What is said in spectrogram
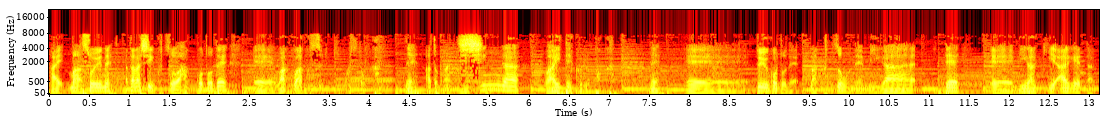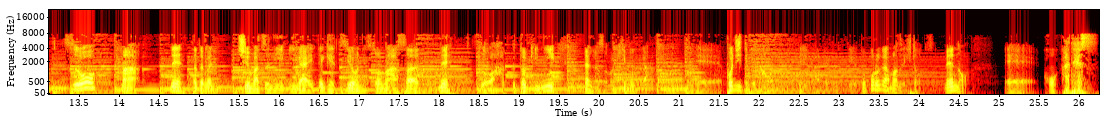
はい。まあそういうね、新しい靴を履くことで、えー、ワクワクする気持ちとか、ね、あとまあ自信が湧いてくるとか、ね、えー、ということで、まあ靴をね、磨いて、えー、磨き上げた靴を、まあね、例えば週末に磨いて月曜にその朝ね、靴を履くときに、なんかその気分が、えー、ポジティブな方に持っていかれるっていうところがまず一つ目の、えー、効果です。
